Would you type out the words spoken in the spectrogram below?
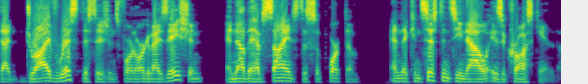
that drive risk decisions for an organization. And now they have science to support them. And the consistency now is across Canada.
